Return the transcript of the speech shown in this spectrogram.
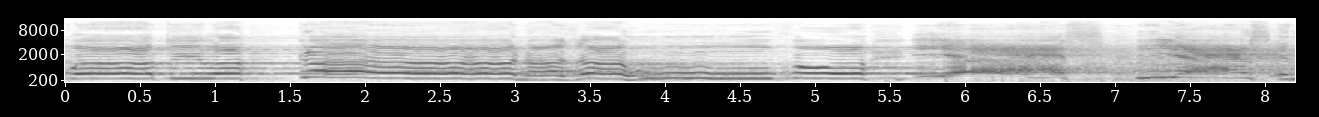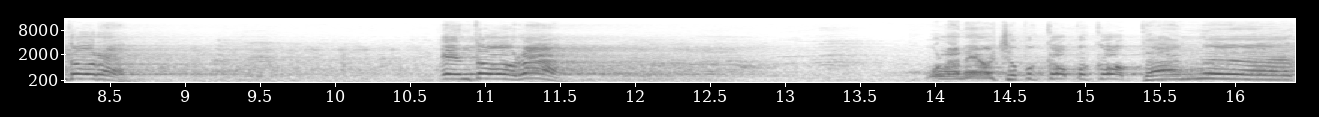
batila kana zahuqa. Yes! Yes! Entuk ora ento ora mulane aja pekok-pekok banget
